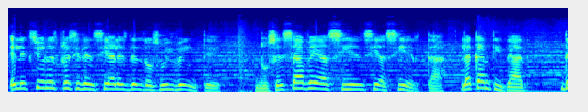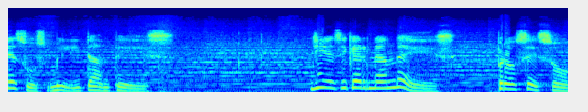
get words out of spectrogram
elecciones presidenciales del 2020. No se sabe a ciencia cierta la cantidad de sus militantes. Jessica Hernández, Proceso.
